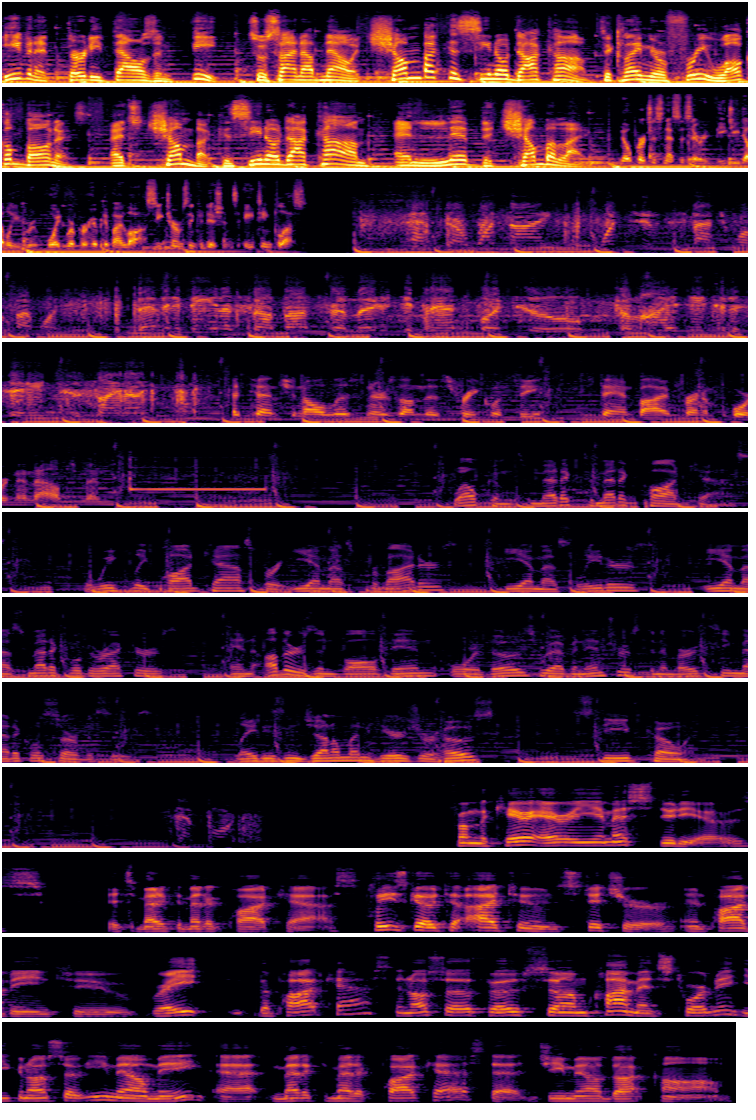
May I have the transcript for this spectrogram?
even at 30,000 feet. So sign up now at ChumbaCasino.com to claim your free welcome bonus. That's ChumbaCasino.com and live the Chumba life. No purchase necessary. VGW. Void were prohibited by law. See terms and conditions. 18 plus. After 1912 dispatch 151. Remedy be bus for emergency transport to from IZ to the city to Sinai. Attention all listeners on this frequency. Stand by for an important announcement. Welcome to Medic to Medic Podcast, the weekly podcast for EMS providers, EMS leaders, EMS medical directors, and others involved in or those who have an interest in emergency medical services. Ladies and gentlemen, here's your host, Steve Cohen. From the Care Area EMS studios, it's Medic to Medic podcast. Please go to iTunes, Stitcher, and Podbean to rate the podcast and also throw some comments toward me. You can also email me at medic to medic podcast at gmail.com.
